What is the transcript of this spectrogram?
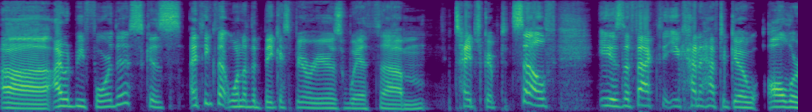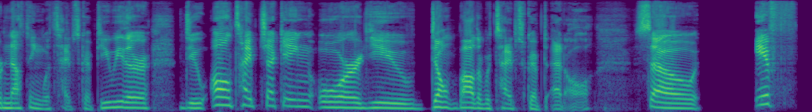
uh, I would be for this because I think that one of the biggest barriers with um, TypeScript itself is the fact that you kind of have to go all or nothing with TypeScript. You either do all type checking or you don't bother with TypeScript at all. So if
